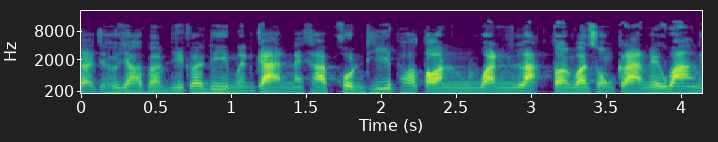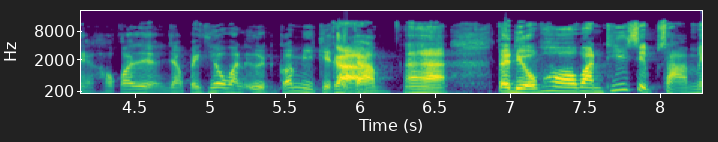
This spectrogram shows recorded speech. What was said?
จัดยาวๆแบบนี้ก็ดีเหมือนกันนะครับ คนที่พอตอนวันหลักตอนวันสงกรานต์ไม่ว่างเนี่ยเขาก็ยังไปเที่ยววันอื่นก็มีกิจกรรมนะฮะแต่เดี๋ยวพอวันที่ 13 เม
